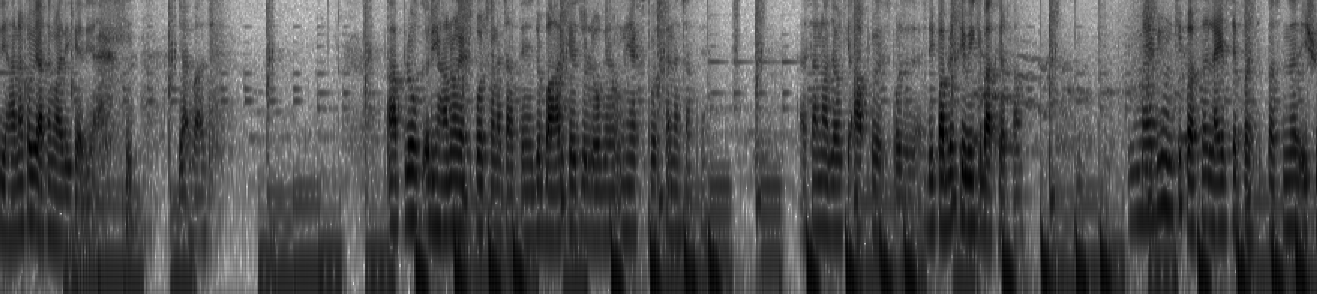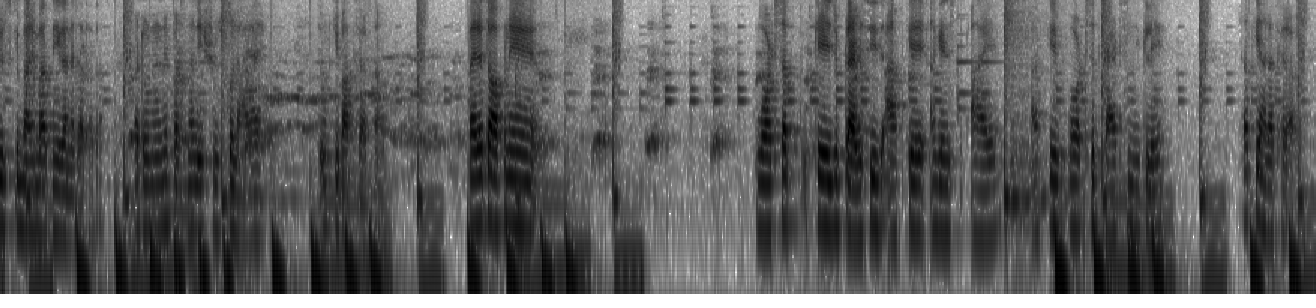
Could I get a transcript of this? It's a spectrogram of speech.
रिहाना को भी आतंकवादी कह दिया। यार बात। आप लोग रिहाना को एक्सपोज करना चाहते हैं, जो बाहर के जो लोग हैं, उन्हें एक्सपोज करना चाहते हैं। ऐसा ना हो जाओ कि आप लोग एक्सपोज हो जाए। रिपब्लिक टीवी की बात करता हूँ। मैं भी उनकी पर्सनल लाइफ से पर्सनल इश्यूज़ के बारे में बात नहीं करना चाहता था। बट उन्होंने पर्सनल इश्यूज़ को लाया है तो उनकी बात करता हूँ। पहले तो आपने व्हाट्सअप के जो प्राइवेसीज आपके अगेंस्ट आए, आपके व्हाट्सएप चैट्स निकले, सबकी हालत ख़राब है।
